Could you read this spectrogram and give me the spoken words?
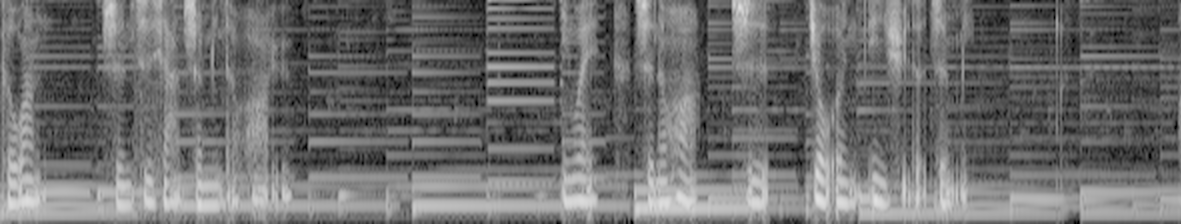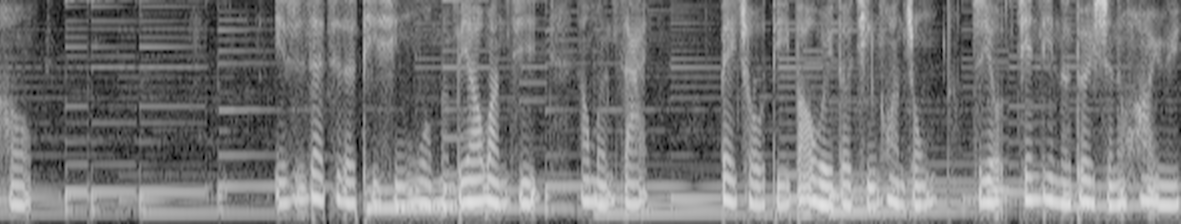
渴望神赐下生命的话语，因为神的话是救恩应许的证明。好。也是再次的提醒我们，不要忘记，当我们在被仇敌包围的情况中，只有坚定的对神的话语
